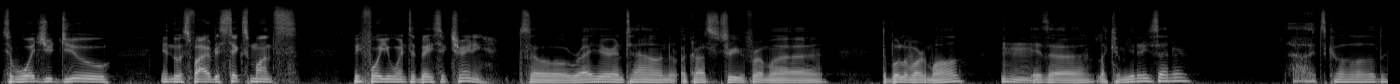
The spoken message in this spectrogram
So what'd you do in those five to six months before you went to basic training? So right here in town, across the street from uh, the Boulevard Mall, Mm. is a like community center. Uh, it's called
